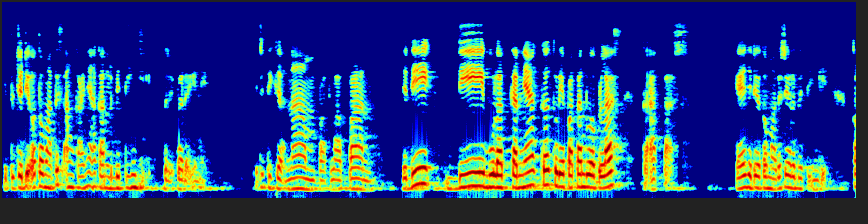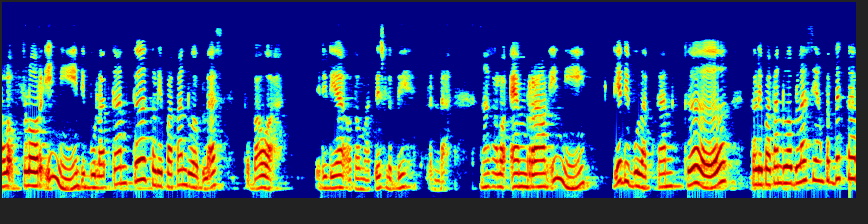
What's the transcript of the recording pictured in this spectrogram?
gitu. Jadi otomatis angkanya akan lebih tinggi daripada ini. Jadi 36, 48. Jadi dibulatkannya ke kelipatan 12 ke atas. Oke, jadi otomatis dia lebih tinggi. Kalau floor ini dibulatkan ke kelipatan 12 ke bawah. Jadi dia otomatis lebih rendah. Nah, kalau M round ini dia dibulatkan ke kelipatan 12 yang terdekat,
